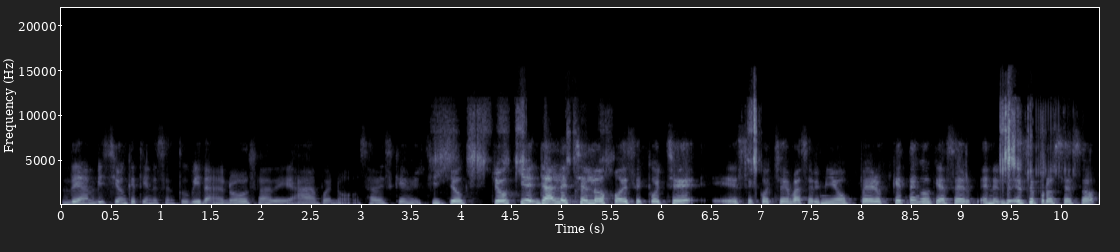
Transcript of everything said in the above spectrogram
de ambición que tienes en tu vida, ¿no? O sea, de, ah, bueno, ¿sabes qué? Si yo, yo ya le eché el ojo a ese coche, ese coche va a ser mío, pero ¿qué tengo que hacer en ese proceso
